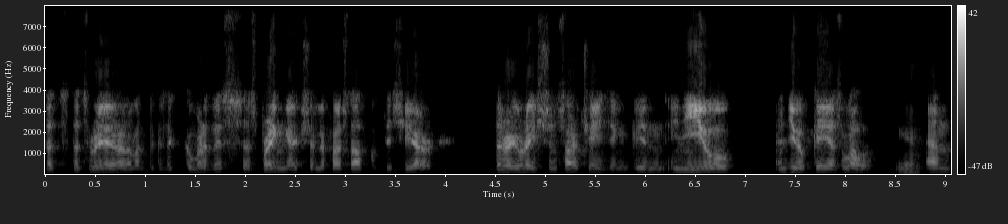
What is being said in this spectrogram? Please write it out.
that's that's really relevant because like over this uh, spring, actually, first half of this year, the regulations are changing in in EU and UK as well, Yeah. and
